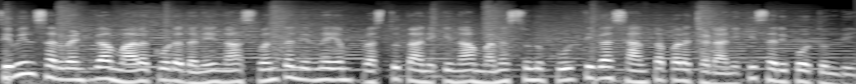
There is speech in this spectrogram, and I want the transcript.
సివిల్ సర్వెంట్గా మారకూడదనే నా స్వంత నిర్ణయం ప్రస్తుతానికి నా మనస్సును పూర్తిగా శాంతపరచడానికి సరిపోతుంది.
